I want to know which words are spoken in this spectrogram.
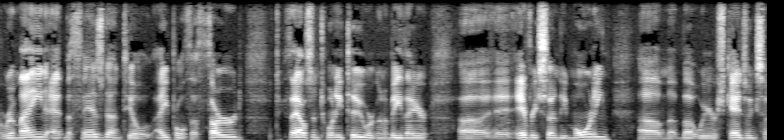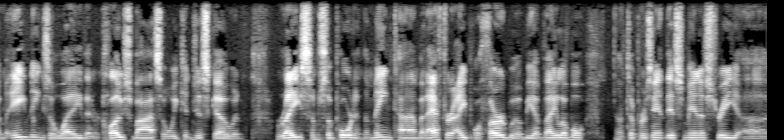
remain at Bethesda until April the 3rd, 2022. We're going to be there uh, every Sunday morning. Um, but we're scheduling some evenings away that are close by so we can just go and raise some support in the meantime. But after April 3rd, we'll be available uh, to present this ministry uh,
